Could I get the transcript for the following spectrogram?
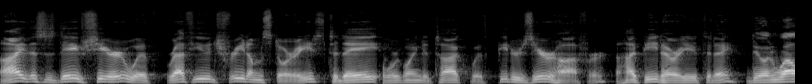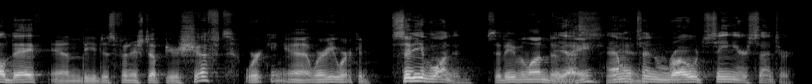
Hi, this is Dave Shear with Refuge Freedom Stories. Today we're going to talk with Peter Zierhofer. Hi, Pete. How are you today? Doing well, Dave. And you just finished up your shift working. Uh, where are you working? City of London. City of London, Yes, eh? Hamilton Road Senior Center.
